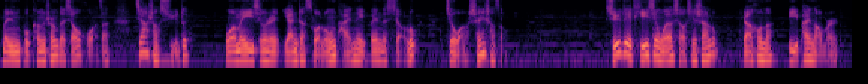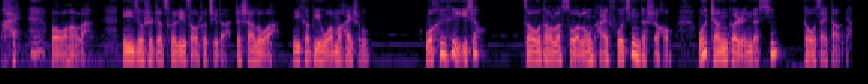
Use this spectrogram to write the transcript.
闷不吭声的小伙子，加上徐队，我们一行人沿着锁龙台那边的小路就往山上走。徐队提醒我要小心山路。然后呢？一拍脑门，嗨，我忘了，你就是这村里走出去的。这山路啊，你可比我们还熟。我嘿嘿一笑，走到了锁龙台附近的时候，我整个人的心都在荡漾。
